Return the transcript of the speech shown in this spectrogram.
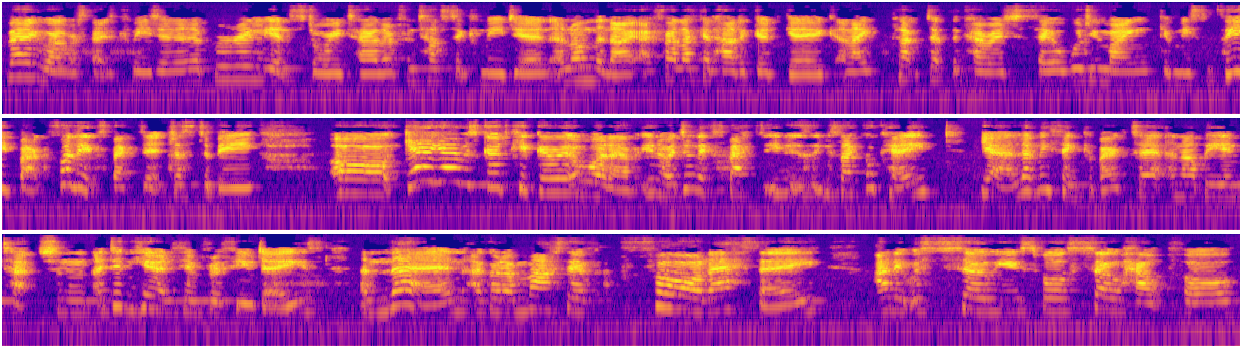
Very well respected comedian and a brilliant storyteller, fantastic comedian. And on the night, I felt like I'd had a good gig, and I plucked up the courage to say, "Oh, would you mind giving me some feedback?" Fully expect it just to be, "Oh, yeah, yeah, it was good, keep going," or whatever. You know, I didn't expect. It was, it was like, "Okay, yeah, let me think about it, and I'll be in touch." And I didn't hear anything for a few days, and then I got a massive full essay, and it was so useful, so helpful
